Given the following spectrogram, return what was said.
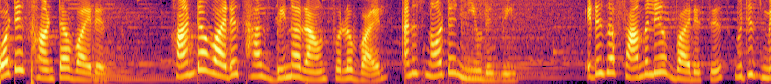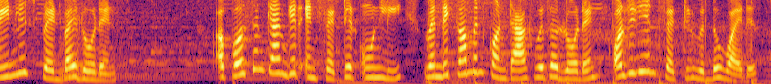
What is hantavirus? Hantavirus has been around for a while and is not a new disease. It is a family of viruses which is mainly spread by rodents. A person can get infected only when they come in contact with a rodent already infected with the virus.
